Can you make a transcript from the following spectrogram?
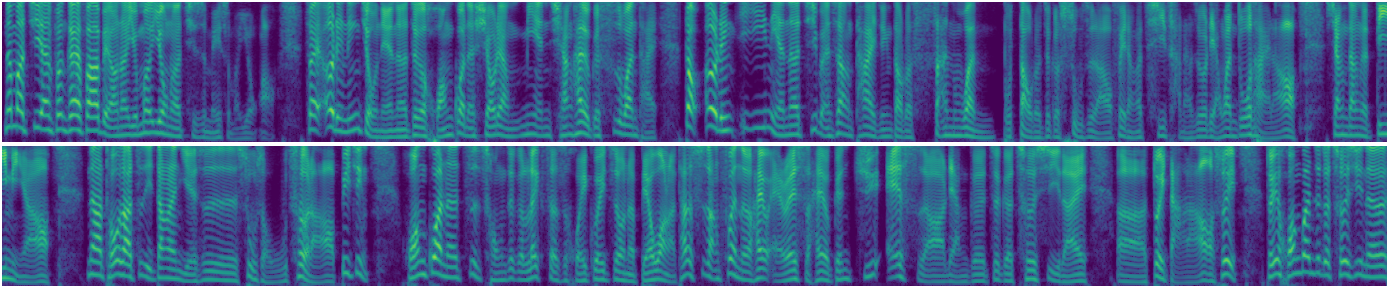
那么既然分开发表呢，有没有用呢？其实没什么用啊。在二零零九年呢，这个皇冠的销量勉强还有个四万台，到二零一一年呢，基本上它已经到了三万不到的这个数字了啊，非常的凄惨了，只有两万多台了啊，相当的低迷啊。那 Toyota 自己当然也是束手无策了啊，毕竟皇冠呢，自从这个 Lexus 回归之后呢，不要忘了它的市场份额还有 LS，还有跟 GS 啊两个这个车系来呃对打了啊，所以等于皇冠这个车系呢，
